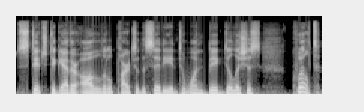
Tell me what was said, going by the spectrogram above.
stitch together all the little parts of the city into one big delicious quilt.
